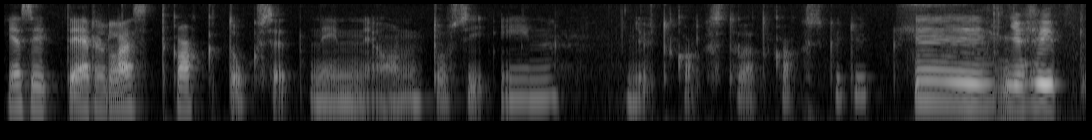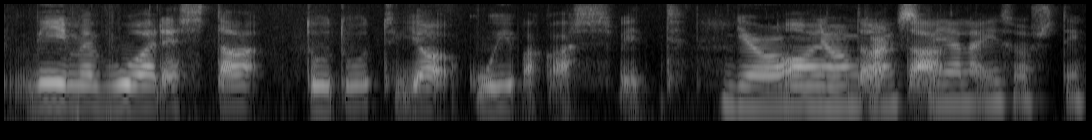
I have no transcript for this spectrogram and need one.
Ja sitten erilaiset kaktukset, niin ne on tosi in nyt 2021. Mm, ja sitten viime vuodesta tutut jo kuivakasvit. Joo, On ne on tota- kans vielä isosti.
